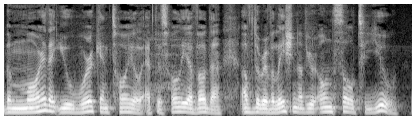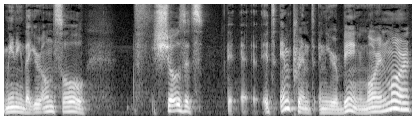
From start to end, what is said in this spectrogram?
The more that you work and toil at this holy avoda of the revelation of your own soul to you, meaning that your own soul shows its its imprint in your being more and more,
